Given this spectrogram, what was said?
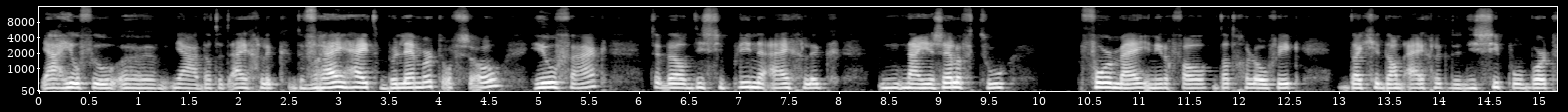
ja, heel veel, ja, dat het eigenlijk de vrijheid belemmert of zo, heel vaak. Terwijl discipline eigenlijk naar jezelf toe, voor mij in ieder geval, dat geloof ik, dat je dan eigenlijk de discipel wordt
